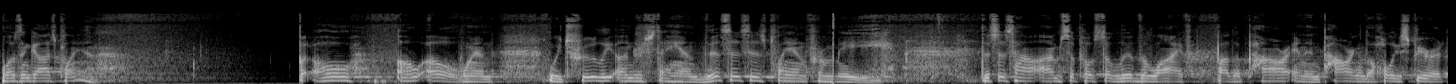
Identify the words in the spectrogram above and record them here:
Wasn't God's plan. But oh, oh, oh, when we truly understand this is His plan for me. This is how I'm supposed to live the life by the power and empowering of the Holy Spirit,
